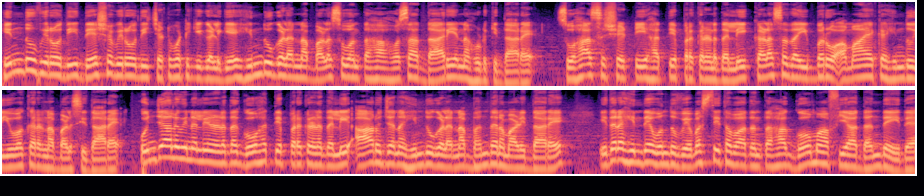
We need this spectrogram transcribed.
ಹಿಂದೂ ವಿರೋಧಿ, ದೇಶ ವಿರೋಧಿ ಚಟುವಟಿಕೆಗಳಿಗೆ ಹಿಂದೂಗಳನ್ನು ಬಳಸುವಂತಹ ಹೊಸ ದಾರಿಯನ್ನು ಹುಡುಕಿದ್ದಾರೆ. ಸುಹಾಸ್ ಶೆಟ್ಟಿ ಹತ್ಯೆ ಪ್ರಕರಣದಲ್ಲಿ ಕಳಸದ ಇಬ್ಬರು ಅಮಾಯಕ ಹಿಂದೂ ಯುವಕರನ್ನ ಬಳಸಿದ್ದಾರೆ. ಕುಂಜಾಲುವಿನಲ್ಲಿ ನಡೆದ ಗೋಹತ್ಯೆ ಪ್ರಕರಣದಲ್ಲಿ ಆರು ಜನ ಹಿಂದೂಗಳನ್ನು ಬಂಧನ ಮಾಡಿದ್ದಾರೆ. ಇದರ ಹಿಂದೆ ಒಂದು ವ್ಯವಸ್ಥಿತವಾದಂತಹ ಗೋಮಾಫಿಯಾ ದಂಧೆ ಇದೆ.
